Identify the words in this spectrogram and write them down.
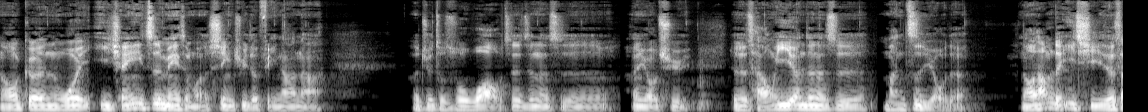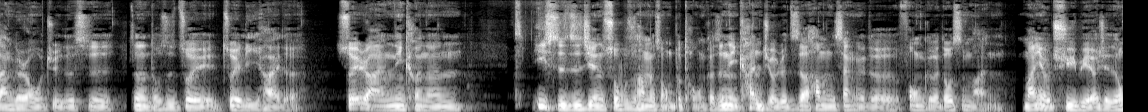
然后跟我以前一直没什么兴趣的 Fina 我觉得说哇，这真的是很有趣。就是彩虹伊恩真的是蛮自由的，然后他们的一起这三个人，我觉得是真的都是最最厉害的。虽然你可能一时之间说不出他们有什么不同，可是你看久就知道他们三个的风格都是蛮蛮有区别，而且都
